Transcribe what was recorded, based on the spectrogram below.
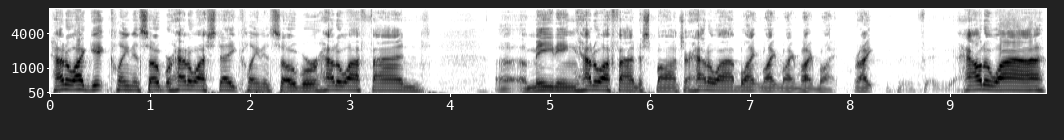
How do I get clean and sober? How do I stay clean and sober? How do I find uh, a meeting? How do I find a sponsor? How do I blank, blank, blank, blank, blank, right? How do I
